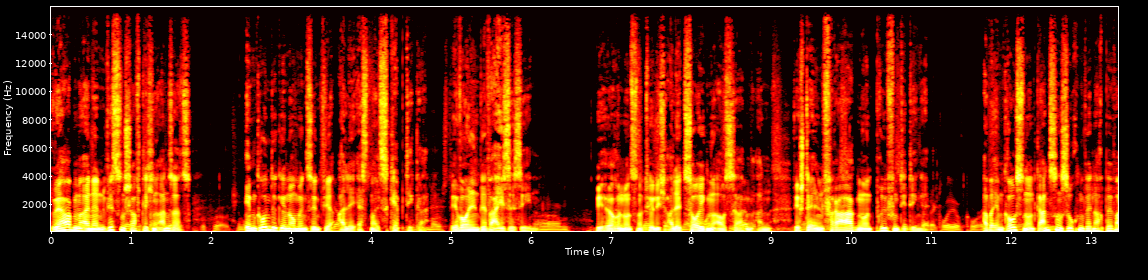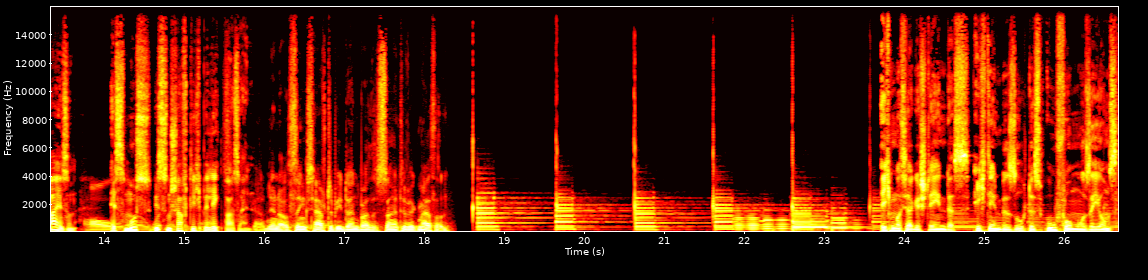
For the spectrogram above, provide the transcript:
Wir haben einen wissenschaftlichen Ansatz. Im Grunde genommen sind wir alle erstmal Skeptiker. Wir wollen Beweise sehen. Wir hören uns natürlich alle Zeugenaussagen an. Wir stellen Fragen und prüfen die Dinge. Aber im Großen und Ganzen suchen wir nach Beweisen. Es muss wissenschaftlich belegbar sein. Ich muss ja gestehen, dass ich den Besuch des UFO-Museums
